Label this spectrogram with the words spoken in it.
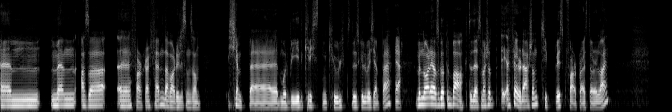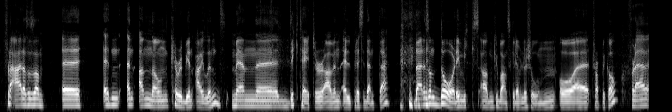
Um, men altså, uh, Far Cry 5, da var det liksom sånn kjempemorbid kristen kult du skulle bekjempe. Ja. Men nå har de altså gått tilbake til det som er så Jeg føler det er sånn typisk Far Cry-storyline. For det er altså sånn uh, en, en unknown Caribbean island med en uh, dictator av en El Presidente. Det er en sånn dårlig miks av den cubanske revolusjonen og uh, Tropical. For det er,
